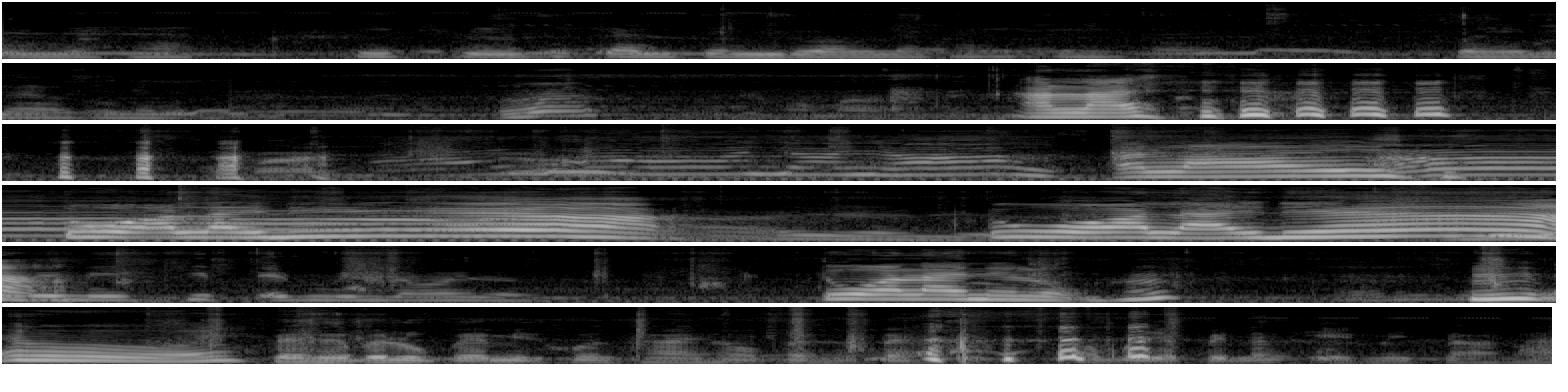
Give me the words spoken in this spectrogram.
นี่นะคะนี่คือที่กันเต็มดวงนะคะที่สวยมากเลยฮะ อะไร อะไร ตัวอะไรเนี่ย ตัวอะไรเนี่ย ไม่มีคลิปเอ็ดมินน้อยเลยตัวอะไรเนี่ยลูกหึหึโอ้ยไปเถอะไปลูกไปมีคนไทยเข้าไปเถอะไปเขาไม่อยากเป็นนางเอกในจอหน้า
